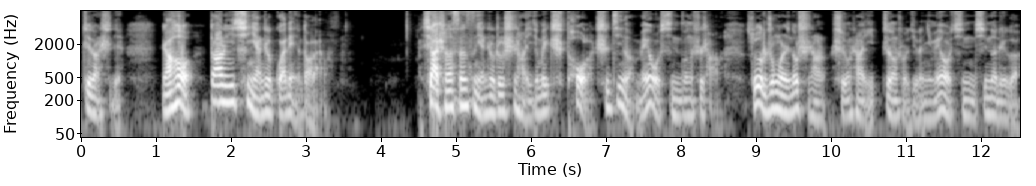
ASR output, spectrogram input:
这段时间，然后到二零一七年这个拐点就到来了。下沉了三四年之后，这个市场已经被吃透了、吃尽了，没有新增市场了。所有的中国人都使上使用上一智能手机了，你没有新新的这个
